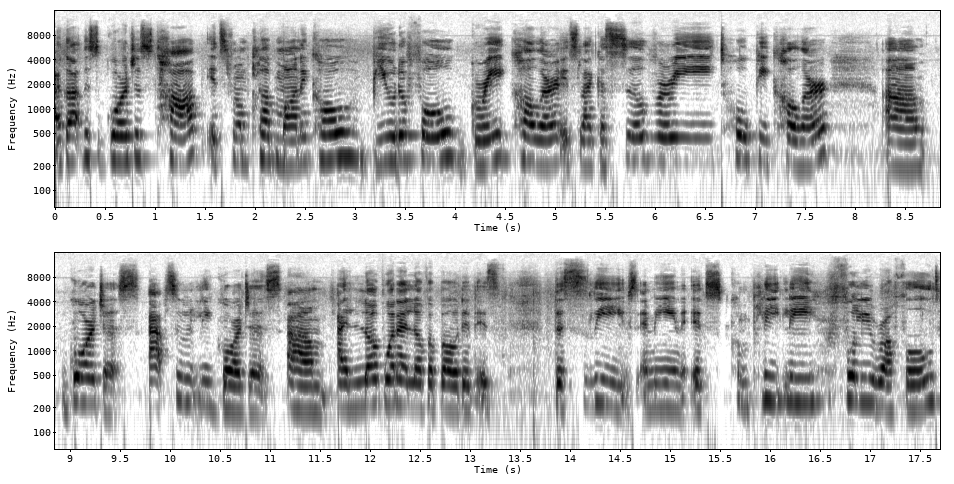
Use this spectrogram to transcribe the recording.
I got this gorgeous top. It's from Club Monaco. Beautiful, great color. It's like a silvery taupey color. Um, gorgeous, absolutely gorgeous. Um, I love what I love about it is the sleeves. I mean, it's completely fully ruffled.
